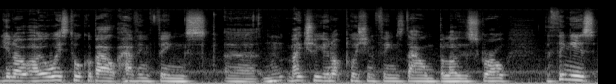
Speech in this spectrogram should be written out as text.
you know, I always talk about having things, uh, make sure you're not pushing things down below the scroll. The thing is,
